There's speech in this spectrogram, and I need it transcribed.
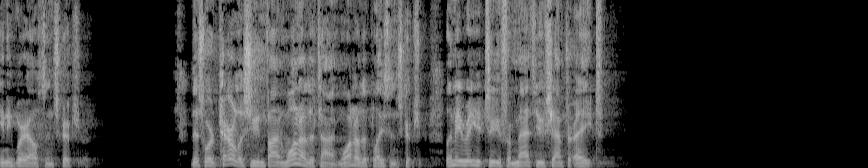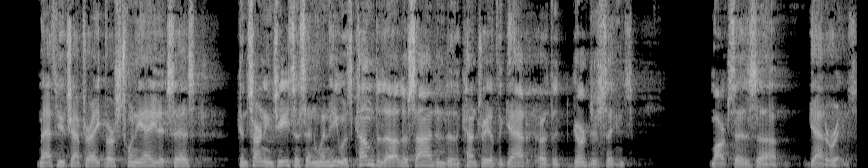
anywhere else in Scripture. This word perilous you can find one other time, one other place in Scripture. Let me read it to you from Matthew chapter 8. Matthew chapter 8, verse 28, it says, concerning Jesus. And when he was come to the other side into the country of the Gad, or the Gergesenes, Mark says uh, Gadarenes,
